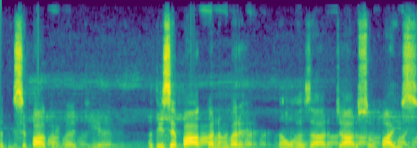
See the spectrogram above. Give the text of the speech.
حدیث پاک روایت کی ہے۔ حدیث پاک کا نمبر ہے نو ہزار چار سو بائیس۔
